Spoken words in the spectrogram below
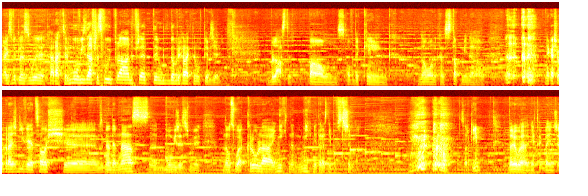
Jak zwykle zły charakter mówi zawsze swój plan przed tym, gdy dobry charakter mu wpierdzieli. Blasted pounds of the king. No one can stop me now. Jakaś obraźliwie coś e, względem nas. E, mówi, że jesteśmy na usługach króla i nikt, nikt mnie teraz nie powstrzyma. Sorki? Very well, niech tak będzie.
